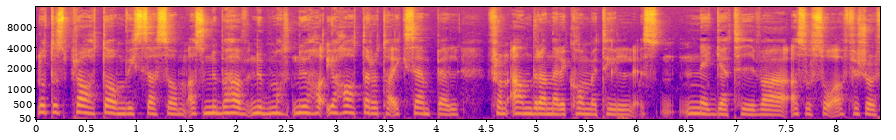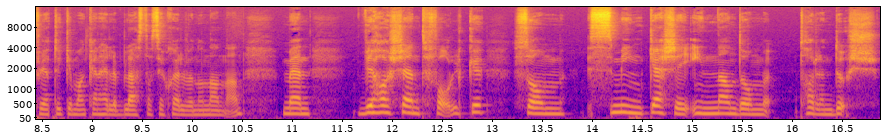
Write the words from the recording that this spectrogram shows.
Låt oss prata om vissa som, alltså nu behöver, nu måste, nu, jag hatar att ta exempel från andra när det kommer till negativa, alltså så, förstår du? För jag tycker man kan hellre blästa sig själv än någon annan. Men vi har känt folk som sminkar sig innan de tar en dusch.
